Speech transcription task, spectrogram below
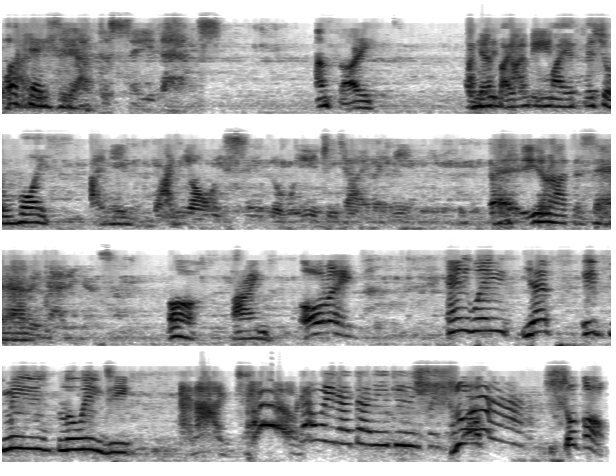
Why Okay. does he have to say that? I'm sorry. I, I guess mean- I, I mean- my official voice. I mean, why do you always say Luigi time? I mean, uh, you don't have to say that again here, son. Oh, fine. All right. Anyway, yes, it's me, Luigi. And I'm too. No, wait, I thought he. Shut, shut up.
